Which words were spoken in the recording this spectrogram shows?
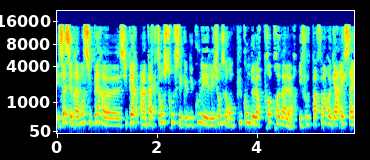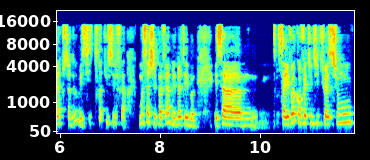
Et ça, c'est vraiment super, euh, super impactant, je trouve, c'est que du coup, les, gens ne se rendent plus compte de leur propre valeur. Il faut parfois un regard extérieur pour se dire, mais si toi, tu sais le faire, moi, ça, je sais pas faire, mais là, t'es bonne. Et ça, ça évoque en fait une situation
